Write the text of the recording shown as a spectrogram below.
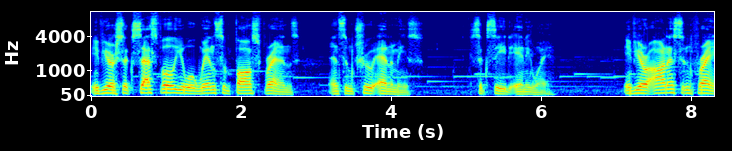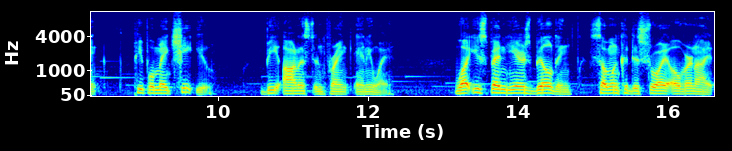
If you are successful, you will win some false friends and some true enemies. Succeed anyway. If you're honest and frank, people may cheat you. Be honest and frank anyway. What you spend years building, someone could destroy overnight.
